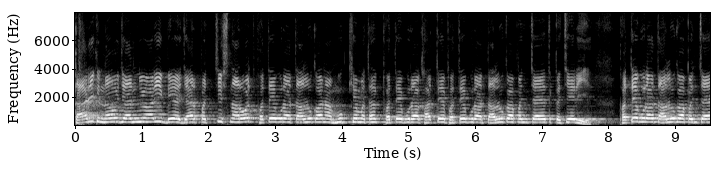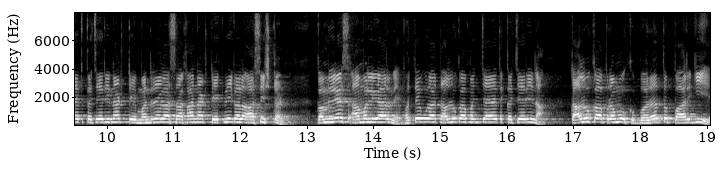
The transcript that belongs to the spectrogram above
તારીખ નવ જાન્યુઆરી બે હજાર પચીસના રોજ ફતેપુરા તાલુકાના મુખ્ય મથક ફતેપુરા ખાતે ફતેપુરા તાલુકા પંચાયત કચેરીએ ફતેપુરા તાલુકા પંચાયત કચેરીના ટે મનરેગા શાખાના ટેકનિકલ આસિસ્ટન્ટ કમલેશ આમલિયારને ફતેપુરા તાલુકા પંચાયત કચેરીના તાલુકા પ્રમુખ ભરત પારગીએ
